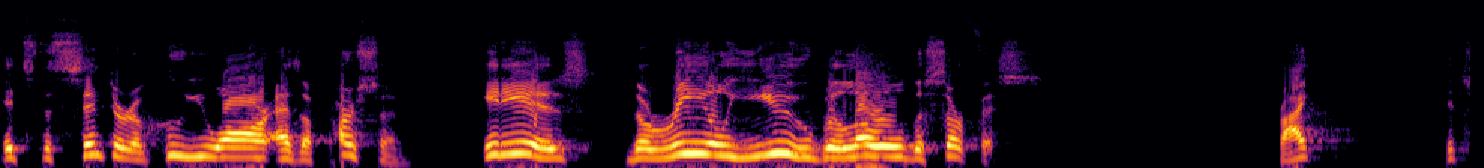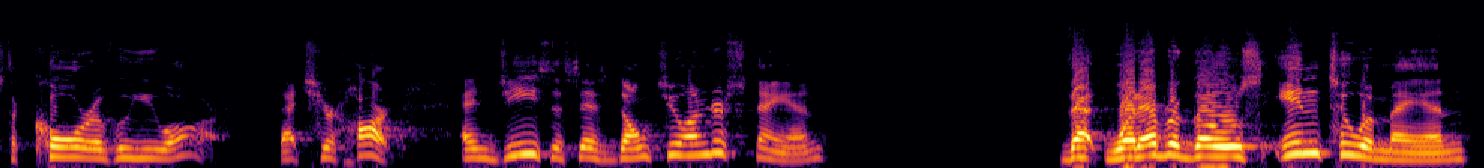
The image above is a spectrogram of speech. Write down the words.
It's the center of who you are as a person. It is the real you below the surface, right? It's the core of who you are. That's your heart. And Jesus says, Don't you understand? That whatever goes into a man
